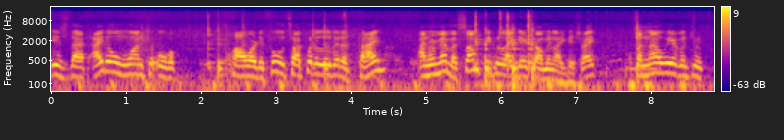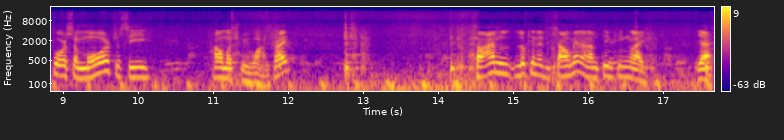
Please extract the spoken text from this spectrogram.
is that I don't want to overpower the food, so I put a little bit of time. And remember, some people like their chow mein like this, right? So now we are going to pour some more to see how much we want, right? So I'm looking at the chow mein and I'm thinking like, yeah,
